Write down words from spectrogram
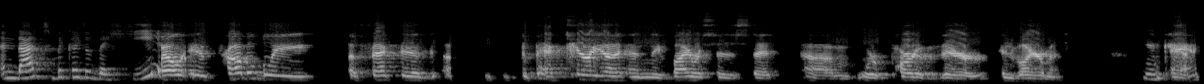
And that's because of the heat? Well, it probably affected uh, the bacteria and the viruses that um, were part of their environment. Okay. And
